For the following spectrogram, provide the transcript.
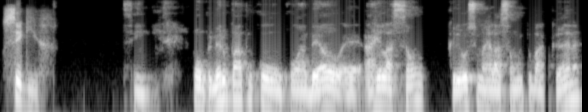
seguir? Sim. Bom, o primeiro papo com, com o Abel, é, a relação, criou-se uma relação muito bacana.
